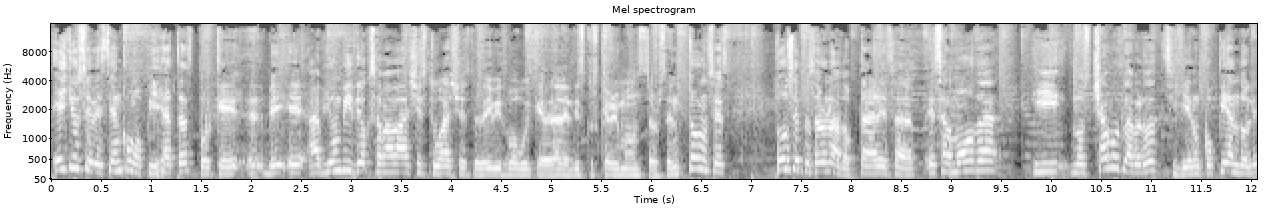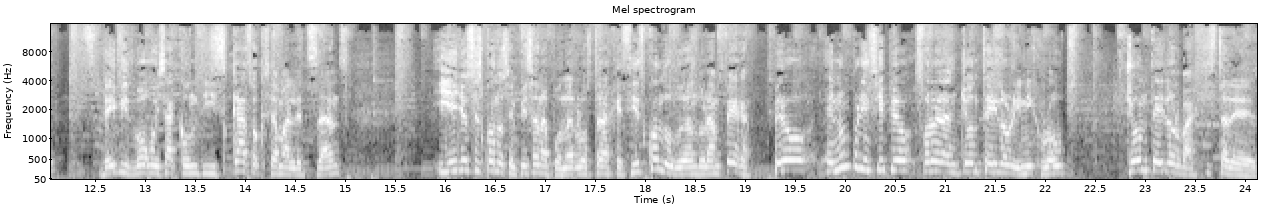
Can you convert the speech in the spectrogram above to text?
Ellos se vestían como piratas porque eh, eh, había un video que se llamaba Ashes to Ashes de David Bowie que era del disco Scary Monsters. Entonces, todos empezaron a adoptar esa, esa moda y los chavos, la verdad, siguieron copiándole. David Bowie saca un discazo que se llama Let's Dance. Y ellos es cuando se empiezan a poner los trajes y es cuando Duran Duran pega. Pero en un principio solo eran John Taylor y Nick Rhodes. John Taylor, bajista de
